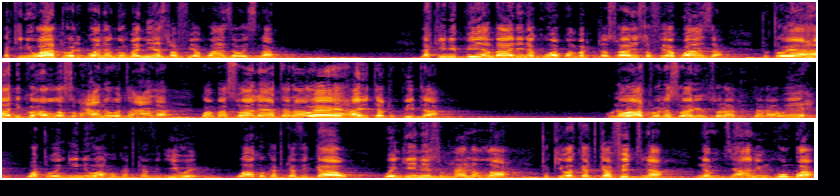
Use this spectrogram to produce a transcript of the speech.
lakini watu walikuwa wanagombania safu ya kwanza waislamu. Lakini pia mbali na kuwa kwamba tutaswali safu ya kwanza tutoe ahadi kwa allah subhanahu wa taala kwamba swala ya tarawehe haitatupita. Kuna watu wanaswali salatu tarawih watu wengine wako katika vijiwe wako katika vikao. Wengine subhanallah tukiwa katika fitna na mtihani mkubwa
